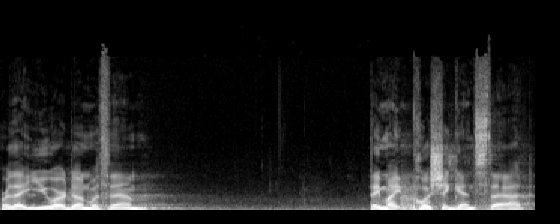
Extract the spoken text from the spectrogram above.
or that you are done with them. They might push against that.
